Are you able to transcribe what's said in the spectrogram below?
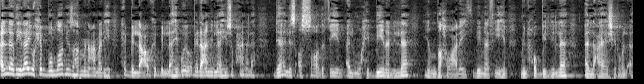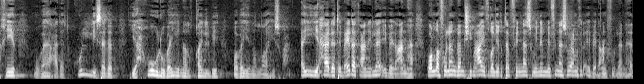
الذي لا يحب الله بيظهر من عمله. حب الله وحب الله وابعد عن الله سبحانه. له جالس الصادقين المحبين لله ينضح عليك بما فيهم من حب لله العاشر والأخير. مباعدة كل سبب يحول بين القلب وبين الله سبحانه. أي حاجة تبعدك عن الله ابعد عنها. والله فلان بمشي معاه يفضل يغتاب في الناس وينم في الناس ويعمل كده ابعد عن فلان هذا.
